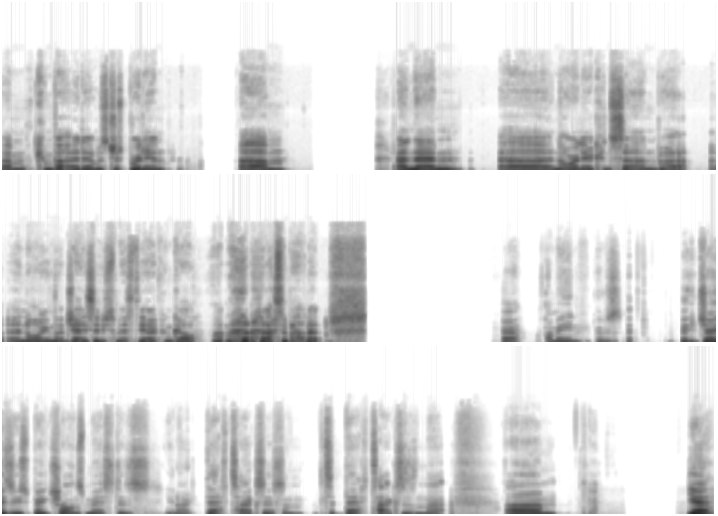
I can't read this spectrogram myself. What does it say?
um, converted. It was just brilliant. Um, and then uh, not really a concern, but annoying that Jesus missed the open goal. That's about it. I mean, it was Jesus' big chance missed is you know death taxes and t- death taxes and that. Um, yeah,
